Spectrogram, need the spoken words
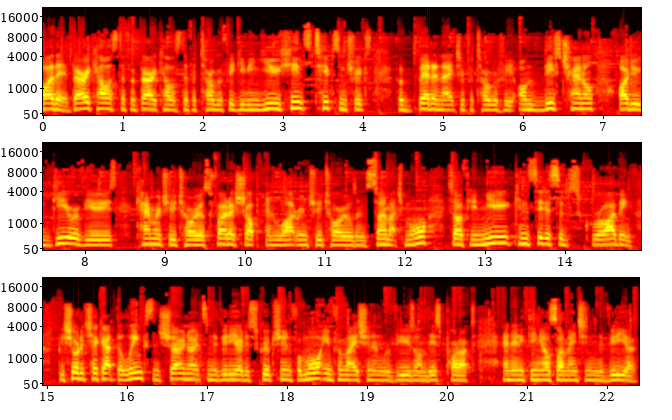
Hi there, Barry Callister for Barry Callister Photography, giving you hints, tips, and tricks for better nature photography. On this channel, I do gear reviews, camera tutorials, Photoshop and Lightroom tutorials, and so much more. So if you're new, consider subscribing. Be sure to check out the links and show notes in the video description for more information and reviews on this product and anything else I mentioned in the video.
